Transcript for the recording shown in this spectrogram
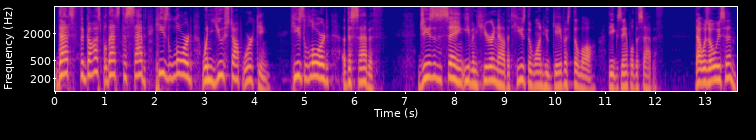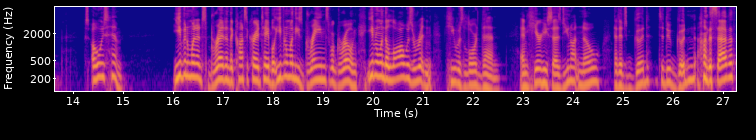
That's the gospel. That's the Sabbath. He's Lord when you stop working, He's Lord of the Sabbath. Jesus is saying, even here and now, that He's the one who gave us the law, the example of the Sabbath. That was always Him. It's always Him. Even when it's bread in the consecrated table, even when these grains were growing, even when the law was written, He was Lord then. And here He says, Do you not know that it's good to do good on the Sabbath?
